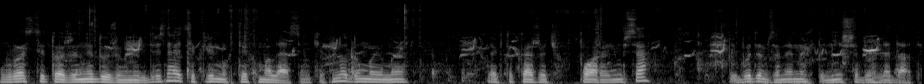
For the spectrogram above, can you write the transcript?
в рості теж не дуже вони відрізняються, крім тих малесеньких. Ну, думаю, ми, як то кажуть, впораємося і будемо за ними пильніше доглядати.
